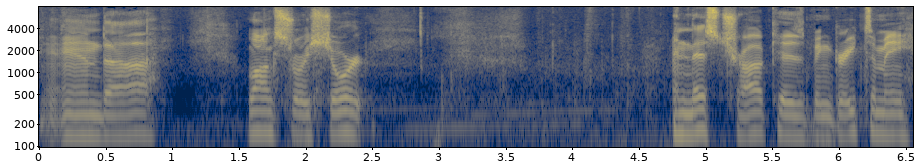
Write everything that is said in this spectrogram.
and uh, long story short and this truck has been great to me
